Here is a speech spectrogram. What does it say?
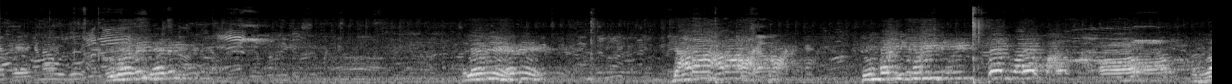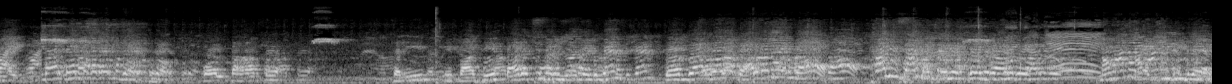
हुआ इलेवन इलेवन ग्यारह तीन पॉइंट और राइट बॉल बाहर से चलिए एक बार फिर बहुत अच्छी सर्विस नाचे डिफेंस तो द्वार द्वारा बॉल बनाई बॉल खाली साथ बच्चे हुए नवाना का प्लेयर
